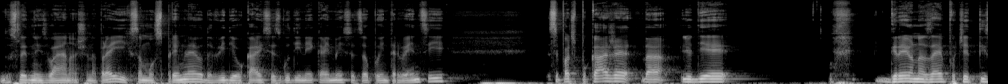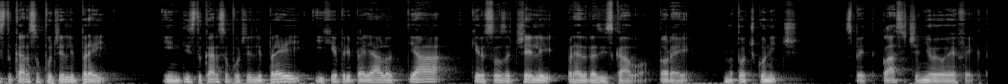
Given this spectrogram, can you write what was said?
dosledno izvajana še naprej, jih samo spremljajo, da vidijo, kaj se zgodi nekaj mesecev po intervenciji, se pač pokaže, da ljudje grejo nazaj početi tisto, kar so počeli prej. In tisto, kar so počeli prej, jih je pripeljalo tja, kjer so začeli pred raziskavo. Torej, na točko nič. Spet klasičen jojo efekt.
